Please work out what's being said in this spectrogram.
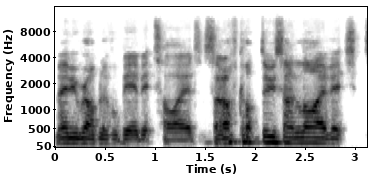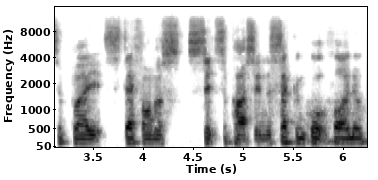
maybe Rublev will be a bit tired. So I've got Dusan Lajovic to play Stefanos Tsitsipas in the second quarter final.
